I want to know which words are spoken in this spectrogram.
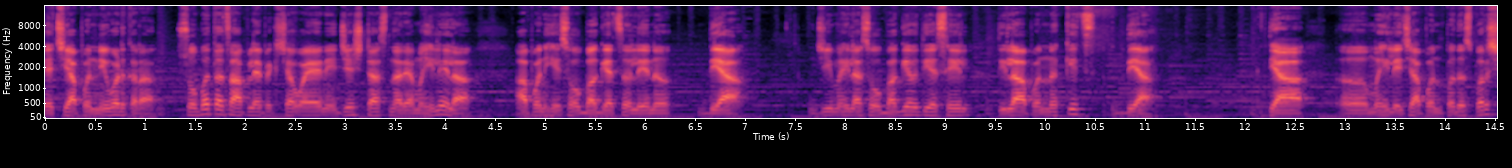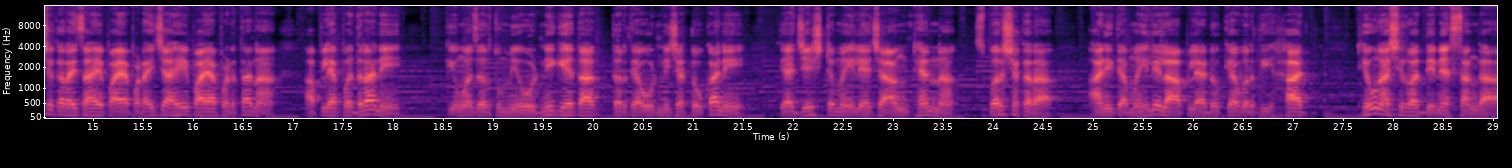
त्याची आपण निवड करा. सोबतच आपल्यापेक्षा वयाने ज्येष्ठ असणाऱ्या महिलेला आपण हे सौभाग्याचं लेणं द्या. जी महिला सौभाग्यवती असेल तिला आपण नक्कीच द्या. त्या महिलेचे आपण पदस्पर्श करायचा आहे पाया पडायचे आहे. पाया पडताना आपल्या पदराने किंवा जर तुम्ही ओढणी घेतात तर त्या ओढणीच्या टोकाने त्या ज्येष्ठ महिलेच्या अंगठ्यांना स्पर्श करा आणि त्या महिलेला आपल्या डोक्यावरती हात ठेवून आशीर्वाद देण्यास सांगा.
